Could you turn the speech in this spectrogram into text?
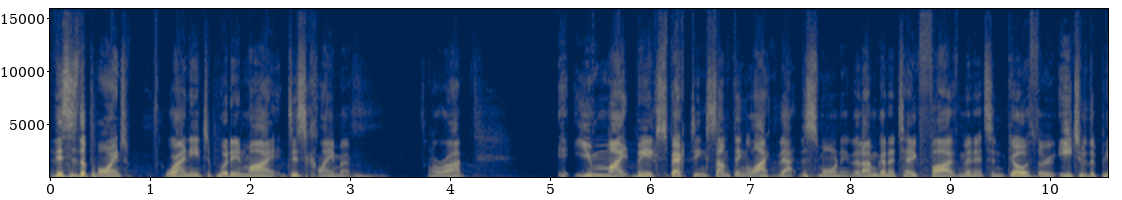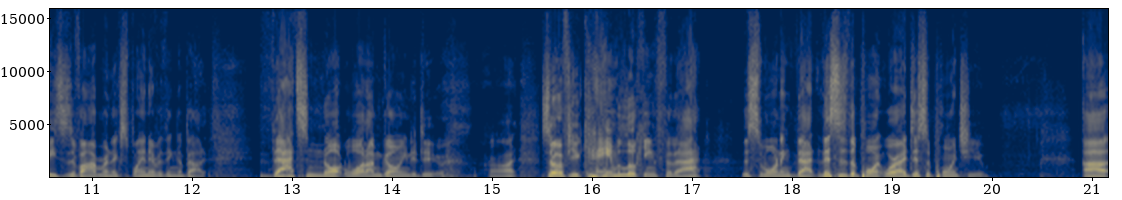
This is the point where I need to put in my disclaimer. All right? You might be expecting something like that this morning, that I'm going to take five minutes and go through each of the pieces of armor and explain everything about it. That's not what I'm going to do. All right? So if you came looking for that this morning, that this is the point where I disappoint you. Uh,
